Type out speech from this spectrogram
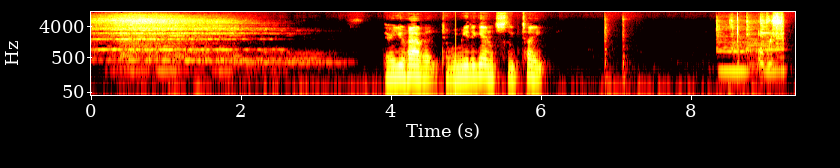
There you have it. Till we meet again, sleep tight. Over.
